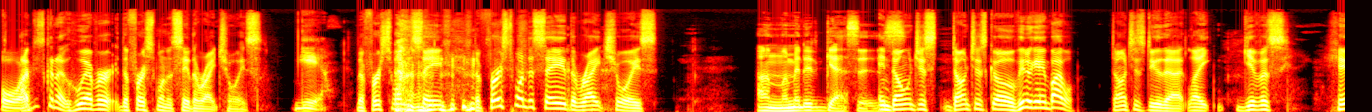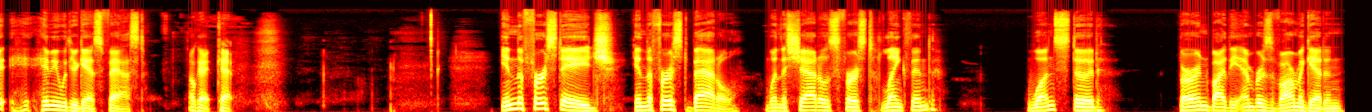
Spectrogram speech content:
Or I'm just gonna whoever the first one to say the right choice. yeah. The first one to say the first one to say the right choice, unlimited guesses. and don't just don't just go video game Bible. Don't just do that. Like give us hit hit, hit me with your guess fast. Okay. Okay. In the first age, in the first battle, when the shadows first lengthened, one stood, burned by the embers of Armageddon,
